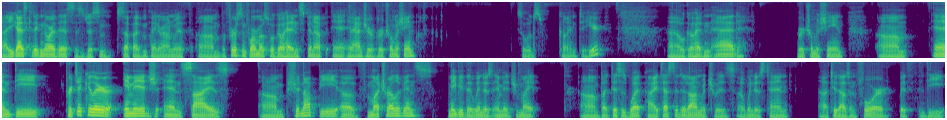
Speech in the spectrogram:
Uh, you guys can ignore this. This is just some stuff I've been playing around with. Um, but first and foremost, we'll go ahead and spin up an, an Azure virtual machine. So we'll just go into here. Uh, we'll go ahead and add virtual machine. Um, and the particular image and size um, should not be of much relevance. Maybe the Windows image might, um, but this is what I tested it on, which was uh, Windows 10 uh, 2004 with the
